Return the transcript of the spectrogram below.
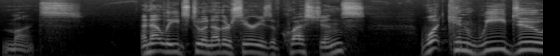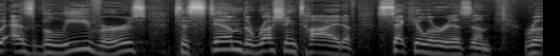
months. And that leads to another series of questions. What can we do as believers to stem the rushing tide of secularism, re-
